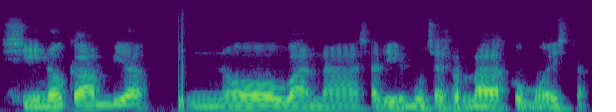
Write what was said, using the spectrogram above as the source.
si no cambia, no van a salir muchas jornadas como esta.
